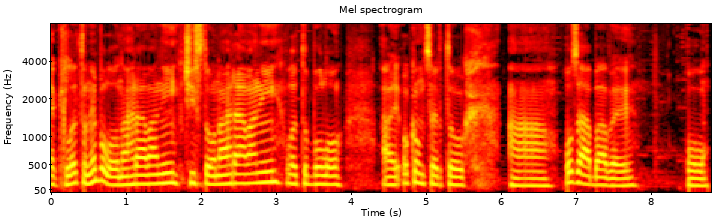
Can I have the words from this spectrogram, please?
Tak leto nebolo o nahrávaní, čisto o nahrávaní. Leto bolo aj o koncertoch a o zábave, o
